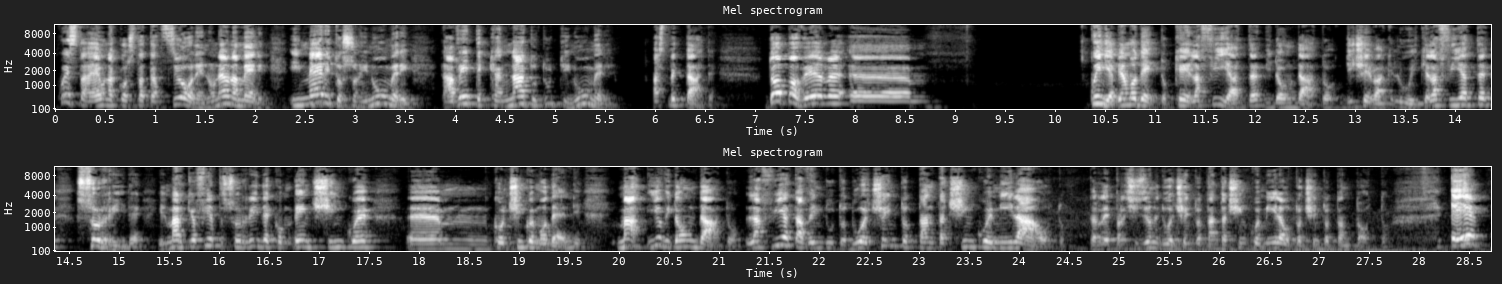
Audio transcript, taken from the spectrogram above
questa è una constatazione, non è una merito. Il merito sono i numeri, avete cannato tutti i numeri. Aspettate, dopo aver... Eh, quindi abbiamo detto che la Fiat, vi do un dato, diceva lui che la Fiat sorride, il marchio Fiat sorride con ben 5, ehm, con 5 modelli, ma io vi do un dato, la Fiat ha venduto 285.000 auto, per le precisioni 285.888 e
